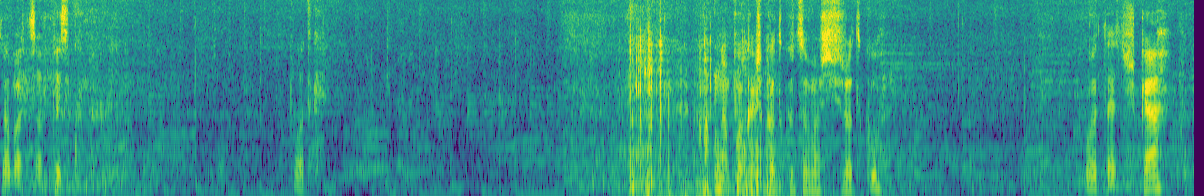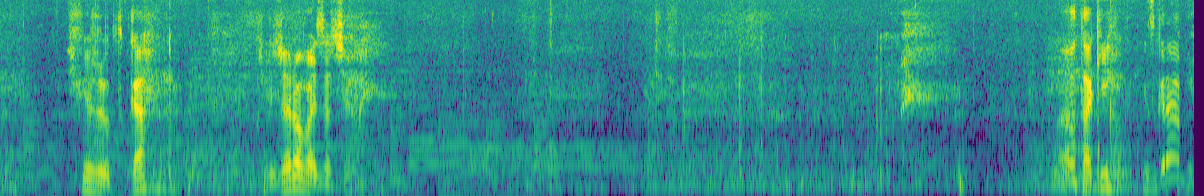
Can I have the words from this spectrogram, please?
Zobacz co w pysku. Płotkę. No pokaż kotku co masz w środku. Płoteczka. Świeżutka. Czyli żerować zaczęły. No taki zgrabny.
